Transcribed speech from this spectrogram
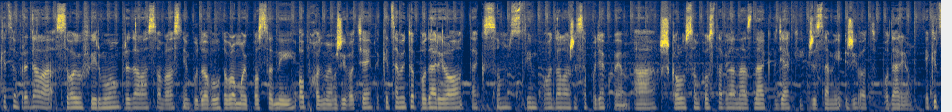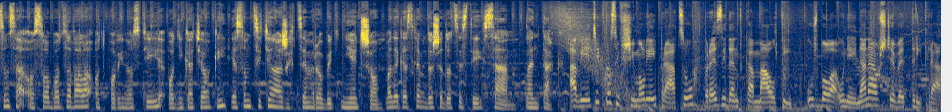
Keď som predala predala svoju firmu, predala som vlastne budovu. To bol môj posledný obchod v mojom živote. Tak keď sa mi to podarilo, tak som s tým povedala, že sa poďakujem. A školu som postavila na znak vďaky, že sa mi život podaril. Ja keď som sa oslobodzovala od povinností podnikateľky, ja som cítila, že chcem robiť niečo. Madagaskar mi došiel do cesty sám, len tak. A viete, kto si všimol jej prácu? Prezidentka Malty. Už bola u nej na návšteve trikrát.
